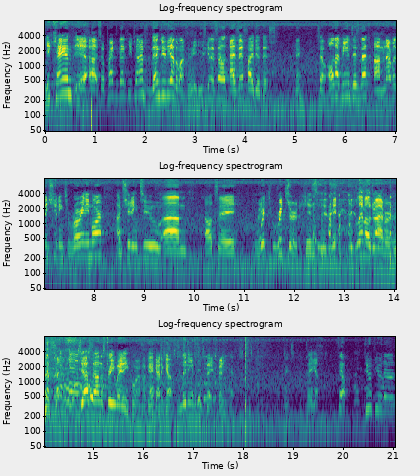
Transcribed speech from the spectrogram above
You can. yeah, Uh, so practice that a few times. Then do the other one. So he, he's gonna sell it as if I did this. Okay. So all that means is that I'm not really shooting to Rory anymore. I'm shooting to, um, I'll say, Rich, Richard, his, his, his, his limo driver, who's just on the street waiting for him. Okay. Got to go. Leaving him some space. Ready? There you go. So do a few of those.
